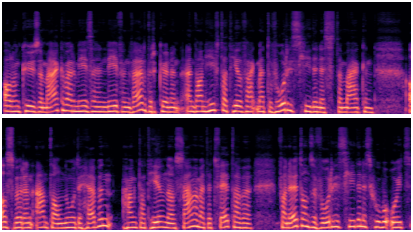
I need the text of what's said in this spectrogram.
al een keuze maken waarmee ze hun leven verder kunnen. En dan heeft dat heel vaak met de voorgeschiedenis te maken. Als we er een aantal nodig hebben, hangt dat heel nauw samen met het feit dat we vanuit onze voorgeschiedenis, hoe we ooit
